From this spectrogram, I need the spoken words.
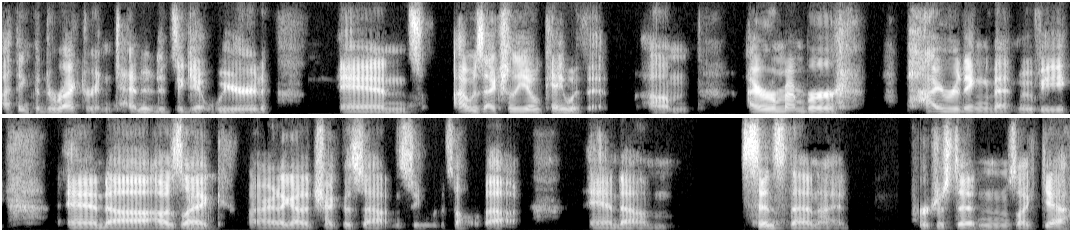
i think the director intended it to get weird and i was actually okay with it. Um, i remember pirating that movie and uh, i was like all right i gotta check this out and see what it's all about. And um, since then i had purchased it and was like yeah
